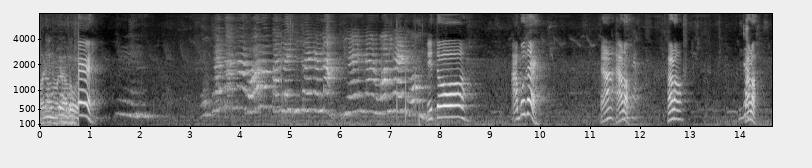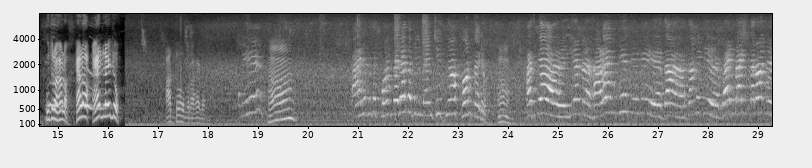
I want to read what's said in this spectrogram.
વળી નો એ. તો આબુ છે? હા હેડો હેડો હેડો ઉતરો હેડો હેડો હેડ લઈ દો હાથ ધો પર હેડો. હા? આને તો ફોન કર્યો તો પેલી મેનચીત નો ફોન કર્યો. હા. આજ કે ને હાડા એમ કે કે તમે કે બાય બાય કરો ને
